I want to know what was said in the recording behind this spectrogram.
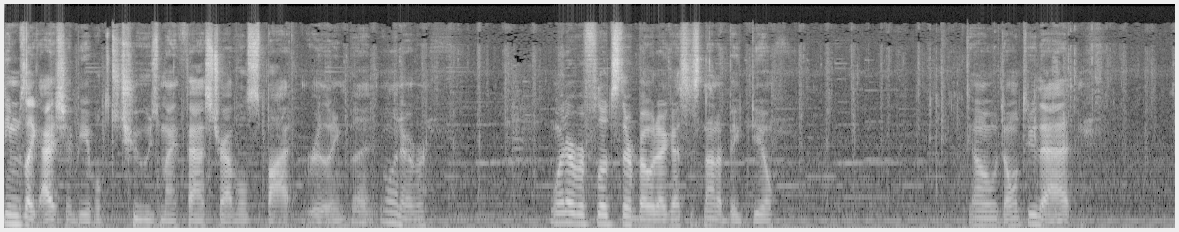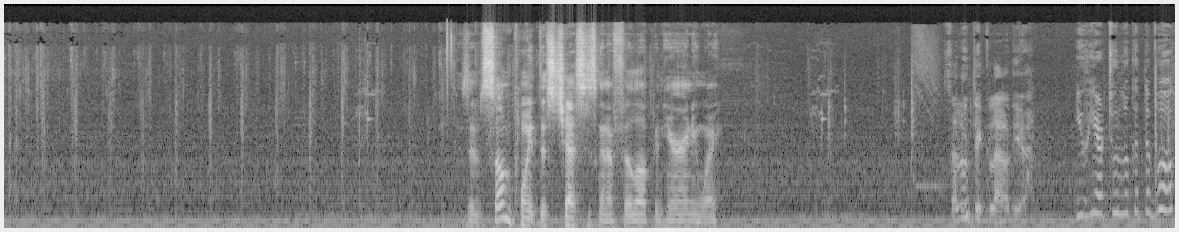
Seems like I should be able to choose my fast travel spot, really, but whatever. Whatever floats their boat, I guess it's not a big deal. No, don't do that. Because at some point this chest is going to fill up in here anyway. Salute, Claudia. You here to look at the book?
